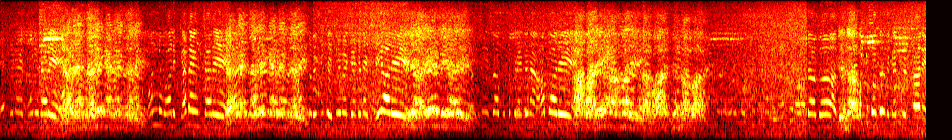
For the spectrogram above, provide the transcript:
వెంటనే పనులు వాళ్ళకి కేటాయించాలి. అగ్రిమెంట్ వెంటనే చేయాలి. వెంటనే ఆపాలి. భద్రత కల్పించాలి.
